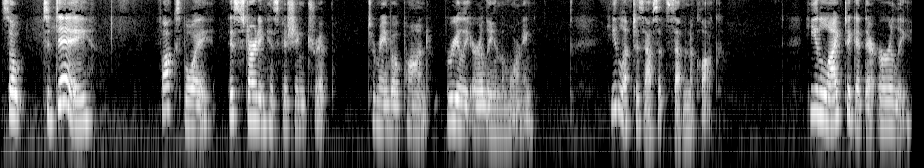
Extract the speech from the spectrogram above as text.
So today, Foxboy is starting his fishing trip to Rainbow Pond really early in the morning. He left his house at 7 o'clock. He liked to get there early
